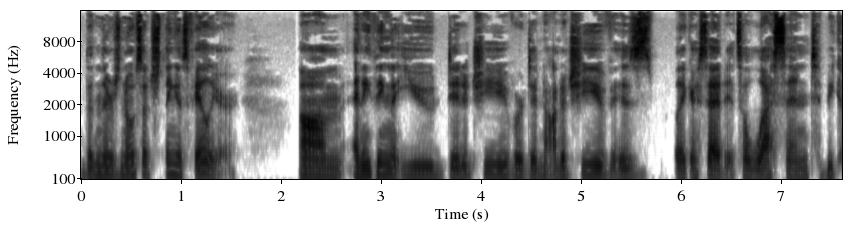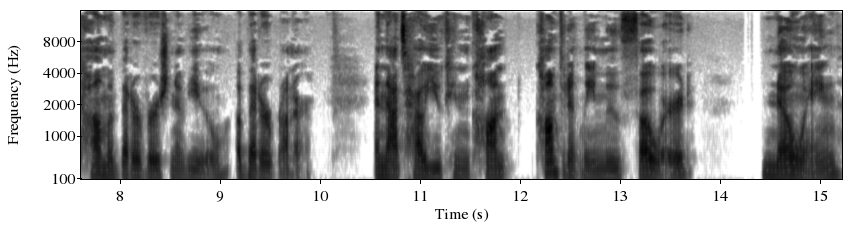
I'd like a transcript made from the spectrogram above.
then there's no such thing as failure. Um, anything that you did achieve or did not achieve is, like I said, it's a lesson to become a better version of you, a better runner. And that's how you can con- confidently move forward, knowing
